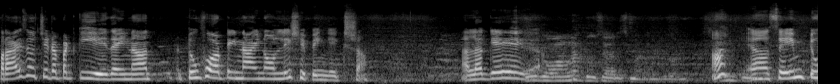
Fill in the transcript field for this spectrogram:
ప్రైస్ వచ్చేటప్పటికి ఏదైనా two forty nine only shipping extra. అలాగే. సేమ్ టూ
